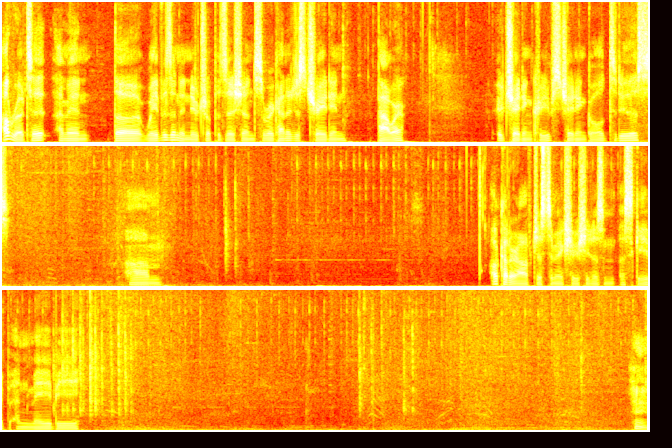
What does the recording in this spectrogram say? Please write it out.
I'll rotate. I mean, the wave is in a neutral position, so we're kind of just trading power. Or trading creeps, trading gold to do this. Um, I'll cut her off just to make sure she doesn't escape, and maybe... Hmm.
